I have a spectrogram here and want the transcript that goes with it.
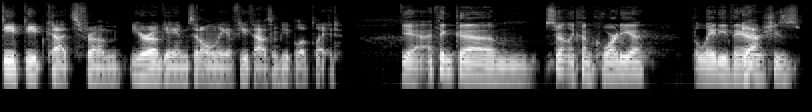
deep, deep cuts from Euro games that only a few thousand people have played. yeah, I think um certainly Concordia, the lady there, Yeah. she's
